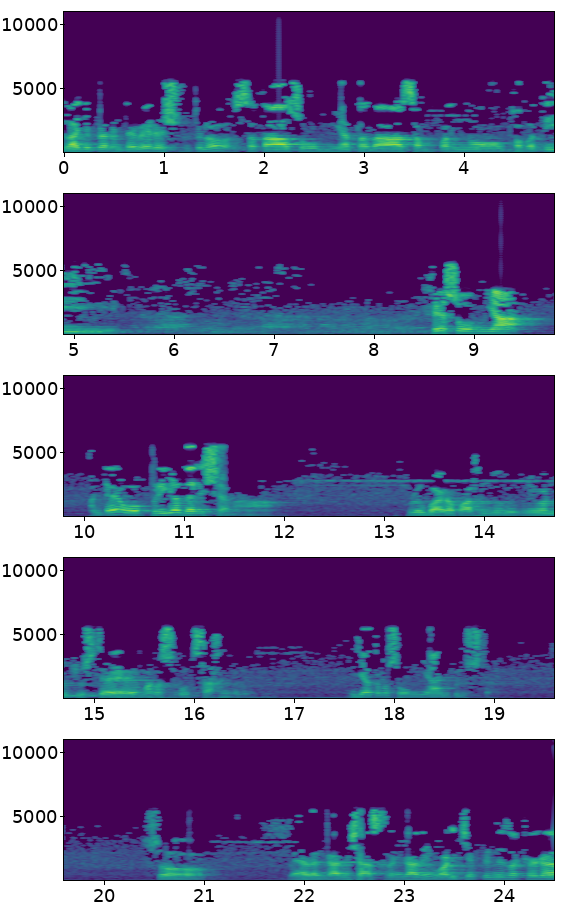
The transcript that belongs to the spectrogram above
ఎలా చెప్పారంటే వేరే శృతిలో సతా సౌమ్య తదా సంపన్నో భవతి. హే సౌమ్య అంటే ఓ ప్రియ దర్శన. ఇప్పుడు బాగా పాఠం చదువుకునే వాడిని చూస్తే మనస్సుకు ఉత్సాహం కలుగుతుంది. నిజాతను సౌమ్య అని పిలుస్తారు. సో వేదం కానీ శాస్త్రం కానీ వాడు చెప్పింది చక్కగా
